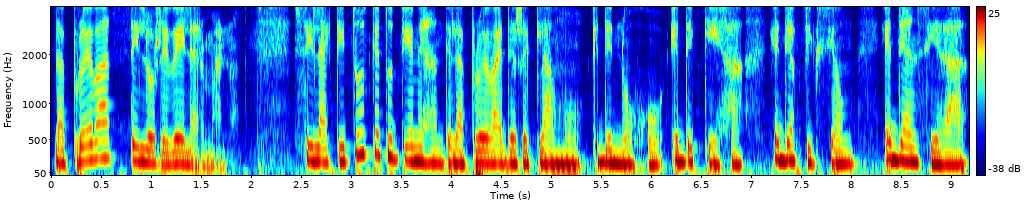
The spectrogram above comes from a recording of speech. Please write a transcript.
La prueba te lo revela, hermano. Si la actitud que tú tienes ante la prueba es de reclamo, es de enojo, es de queja, es de aflicción, es de ansiedad,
